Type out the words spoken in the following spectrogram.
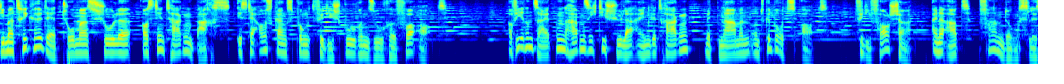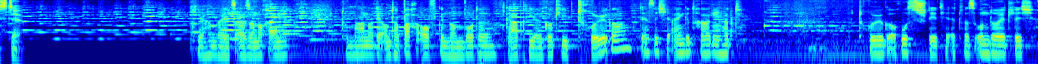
Die Matrikel der Thomasschule aus den Tagen Bachs ist der Ausgangspunkt für die Spurensuche vor Ort. Auf ihren Seiten haben sich die Schüler eingetragen mit Namen und Geburtsort. Für die Forscher eine Art Fahndungsliste. Hier haben wir jetzt also noch einen Thomaner, der unter Bach aufgenommen wurde, Gabriel Gottlieb Tröger, der sich hier eingetragen hat. Tröger Russ steht hier etwas undeutlich.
